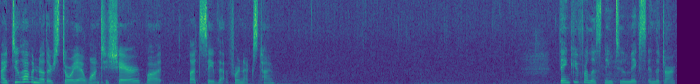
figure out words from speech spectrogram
I do have another story I want to share, but let's save that for next time. Thank you for listening to Mix in the Dark.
